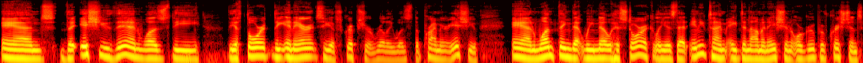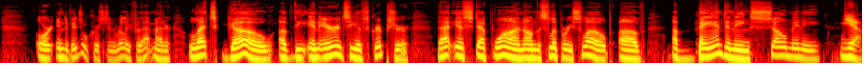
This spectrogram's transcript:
and the issue then was the the authority, the inerrancy of Scripture really was the primary issue. And one thing that we know historically is that anytime a denomination or group of Christians or individual Christian, really for that matter, lets go of the inerrancy of Scripture, that is step one on the slippery slope of abandoning so many yeah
